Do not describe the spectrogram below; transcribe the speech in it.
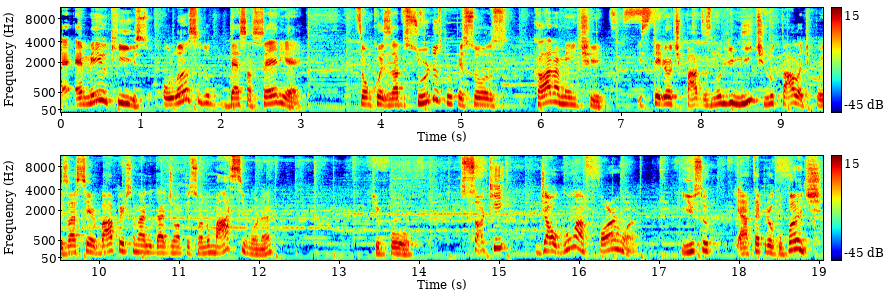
É, é meio que isso. O lance do- dessa série é. São coisas absurdas por pessoas claramente estereotipadas no limite, no talo, é, tipo, exacerbar a personalidade de uma pessoa no máximo, né? Tipo. Só que, de alguma forma, e isso é até preocupante,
